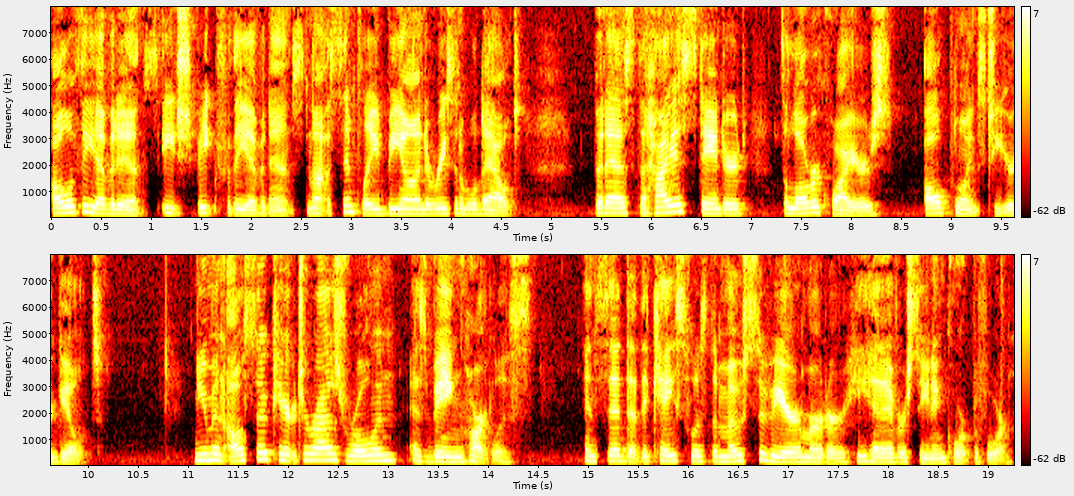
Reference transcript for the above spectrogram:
all of the evidence, each speak for the evidence, not simply beyond a reasonable doubt, but as the highest standard the law requires, all points to your guilt. Newman also characterized Rowland as being heartless and said that the case was the most severe murder he had ever seen in court before.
